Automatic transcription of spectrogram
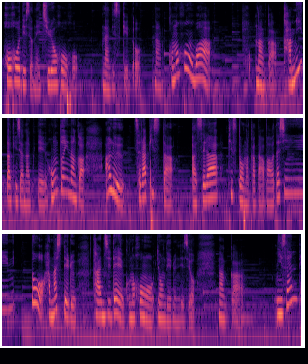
方法ですよね治療方法なんですけどなんかこの本はなんか紙だけじゃなくて本当になんかあるセラピスタあセラピストの方は私と話してる感じでこの本を読んでるんですよ。なんか23ペ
